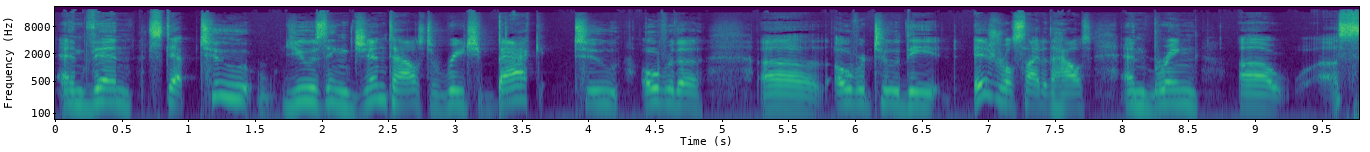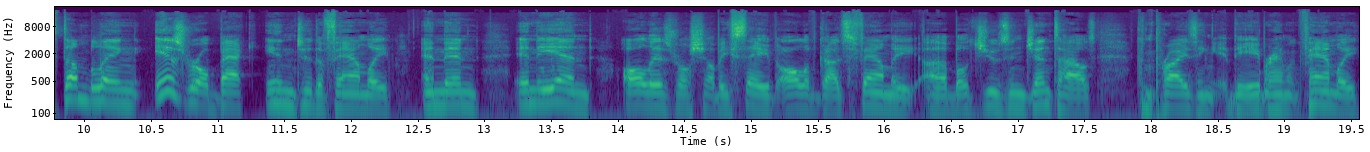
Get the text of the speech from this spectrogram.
And then step two, using Gentiles to reach back to over the uh, over to the Israel side of the house and bring uh, stumbling Israel back into the family, and then in the end, all Israel shall be saved. All of God's family, uh, both Jews and Gentiles, comprising the Abrahamic family,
